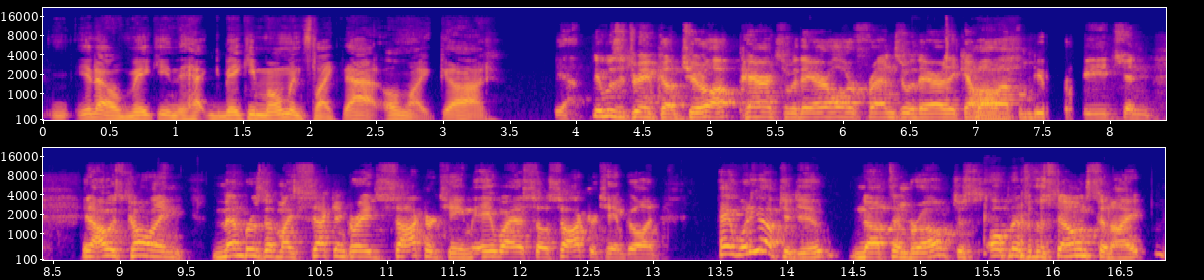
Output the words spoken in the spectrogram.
you know making making moments like that. Oh my god! Yeah, it was a dream come true. Our parents were there, all our friends were there. They came all Oh. out from Newport Beach, and you know, I was calling members of my second grade soccer team, AYSO soccer team, going, "Hey, what are you up to, dude? Nothing, bro. Just opening for the Stones tonight."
